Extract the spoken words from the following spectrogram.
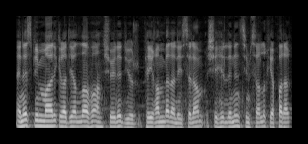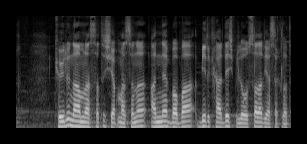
Enes bin Malik radıyallahu anh şöyle diyor. Peygamber aleyhisselam şehirlerin simsarlık yaparak köylü namına satış yapmasını anne baba bir kardeş bile olsalar yasakladı.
